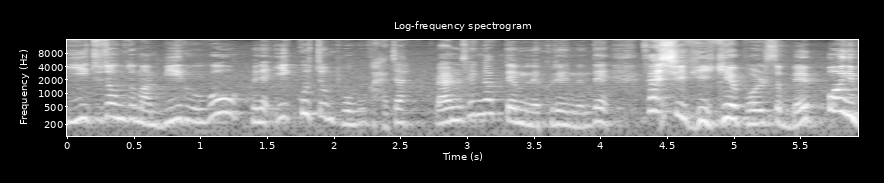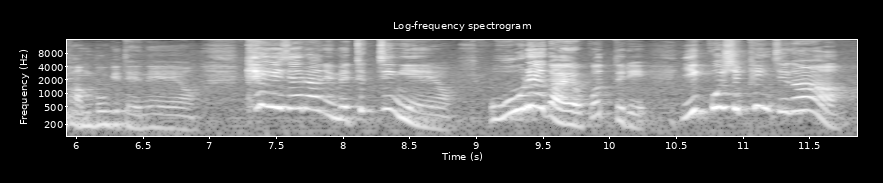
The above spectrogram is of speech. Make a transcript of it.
2주 정도만 미루고 그냥 이 꽃 좀 보고 가자라는 생각 때문에 그랬는데 사실 이게 벌써 몇 번이 반복이 되네요. 케이제라늄의 특징이에요. 오래 가요 꽃들이. 이 꽃이 핀 지가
